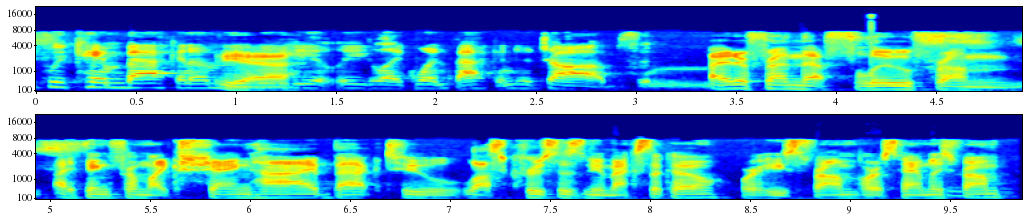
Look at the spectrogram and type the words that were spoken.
if we came back and Yeah. immediately like went back into jobs and I had a friend that flew from, I think, from like Shanghai back to Las Cruces, New Mexico, where he's from, where his family's mm-hmm. from.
